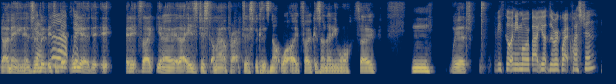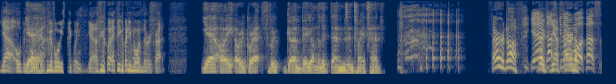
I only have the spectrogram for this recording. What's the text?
You know what I mean? It's Yeah. a bit. It's No, a bit weird. It, it and it's like you know that is just I'm out of practice because it's not what I focus on anymore. So mm, weird. Have you thought any more about your the regret question? Yeah, or before Yeah. we go, before we segue, yeah. Have you got have you got any more on the regret? Yeah, I, I regret for going big on the Lib Dems in 2010. Fair enough. yeah, No, that's yeah, you fair know enough. what? That's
